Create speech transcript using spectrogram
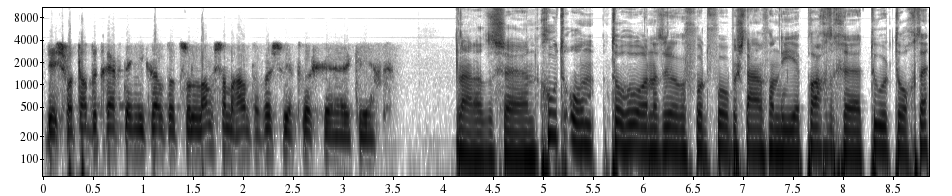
Dus wat dat betreft denk ik wel dat zo langzamerhand de rust weer terugkeert. Nou, dat is uh, goed om te horen natuurlijk voor het voorbestaan van die prachtige toertochten.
